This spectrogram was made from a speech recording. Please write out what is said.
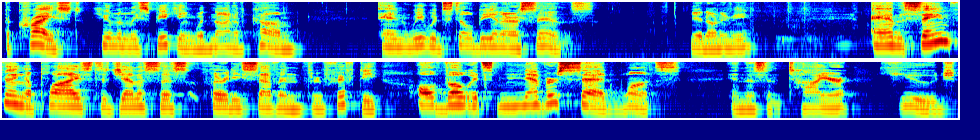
the Christ, humanly speaking, would not have come and we would still be in our sins. You know what I mean? And the same thing applies to Genesis 37 through 50, although it's never said once in this entire huge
